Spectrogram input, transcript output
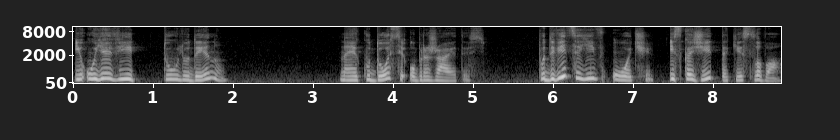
і уявіть ту людину, на яку досі ображаєтесь. Подивіться їй в очі і скажіть такі слова.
